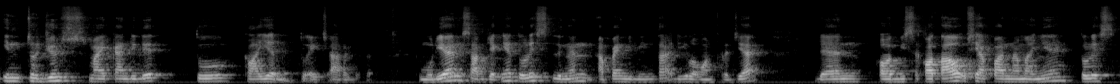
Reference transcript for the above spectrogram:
introduce my candidate to client to HR gitu. Kemudian subjeknya tulis dengan apa yang diminta di lowongan kerja dan kalau bisa kau tahu siapa namanya tulis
